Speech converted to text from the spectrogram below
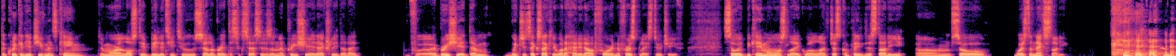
the quicker the achievements came the more i lost the ability to celebrate the successes and appreciate actually that i appreciate them which is exactly what I had it out for in the first place to achieve. So it became almost like, well, I've just completed a study. Um, so where's the next study? and,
